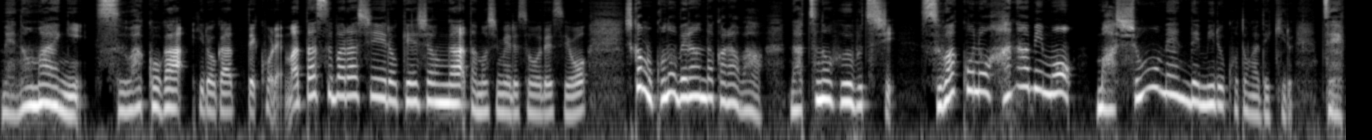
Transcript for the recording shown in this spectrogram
目の前に諏訪湖が広がってこれまた素晴らしいロケーションが楽しめるそうですよ。しかもこのベランダからは夏の風物詩諏訪湖の花火も真正面で見ることができる絶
